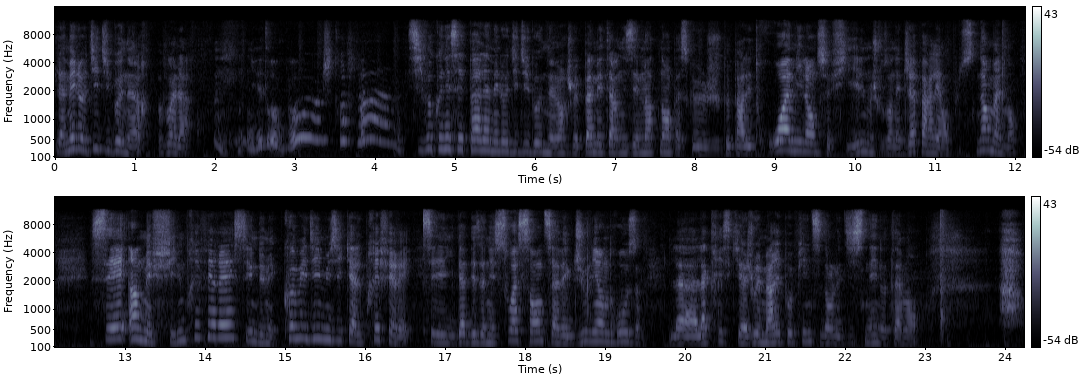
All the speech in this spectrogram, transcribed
la mélodie du bonheur, voilà. Il est trop beau, je suis trop fan Si vous connaissez pas la mélodie du bonheur, je vais pas m'éterniser maintenant parce que je peux parler 3000 ans de ce film, je vous en ai déjà parlé en plus normalement. C'est un de mes films préférés, c'est une de mes comédies musicales préférées. Il date des années 60, c'est avec Julie Andrews l'actrice qui a joué Mary Poppins dans le Disney notamment. Ah,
